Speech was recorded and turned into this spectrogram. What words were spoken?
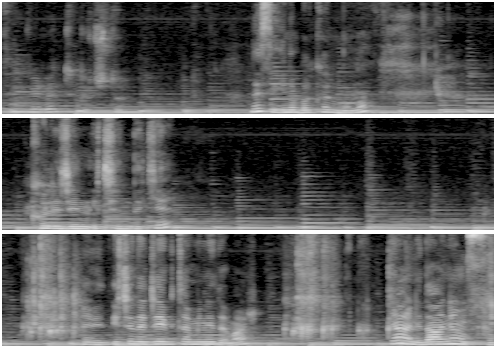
Tip 1 ve tip 3'tü. Neyse yine bakarım ona. Kolajenin içindeki. Evet, içinde C vitamini de var. Yani daha ne olsun?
